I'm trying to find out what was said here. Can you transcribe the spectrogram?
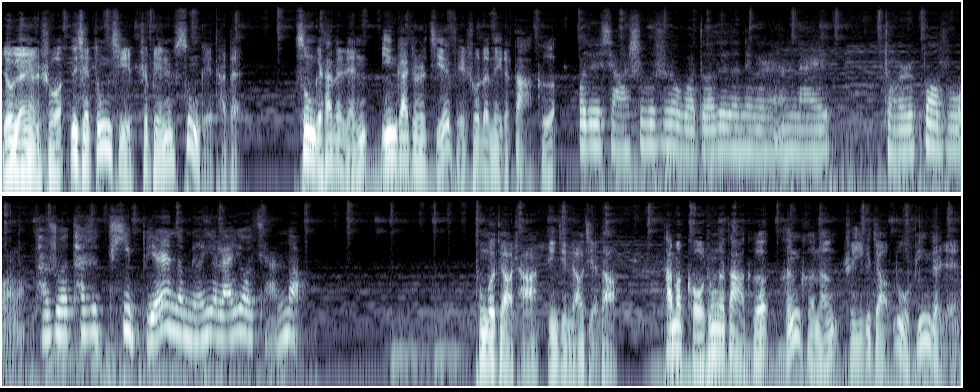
刘媛媛说：“那些东西是别人送给她的，送给他的人应该就是劫匪说的那个大哥。”我就想，是不是我得罪的那个人来？找人报复我了。他说他是替别人的名义来要钱的。通过调查，民警了解到，他们口中的大哥很可能是一个叫陆斌的人。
